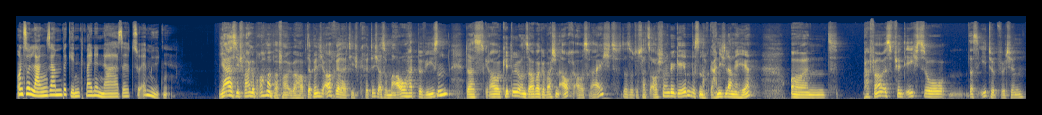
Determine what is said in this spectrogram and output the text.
Und so langsam beginnt meine Nase zu ermüden. Ja, ist die Frage, braucht man Parfum überhaupt? Da bin ich auch relativ kritisch. Also Mao hat bewiesen, dass graue Kittel und sauber gewaschen auch ausreicht. Also das hat es auch schon gegeben, das ist noch gar nicht lange her. Und Parfum ist, finde ich, so das i-Tüpfelchen.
